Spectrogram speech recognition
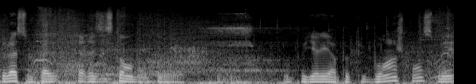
Ceux-là sont pas très résistants donc euh, on peut y aller un peu plus bourrin je pense mais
